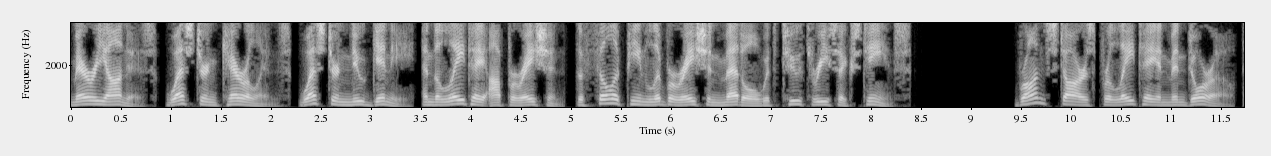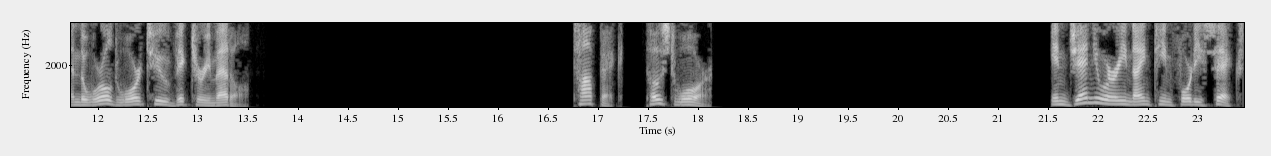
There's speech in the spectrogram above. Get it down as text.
Marianas, Western Carolines, Western New Guinea, and the Leyte operation, the Philippine Liberation Medal with 2 316 Bronze Stars for Leyte and Mindoro, and the World War II Victory Medal. Post-war In January 1946,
